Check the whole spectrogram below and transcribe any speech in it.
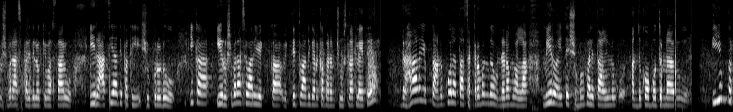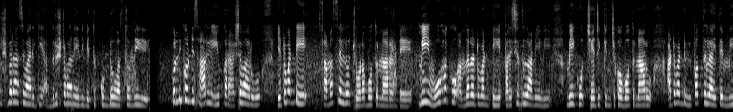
వృషభరాశి పరిధిలోకి వస్తారు. ఈ రాశియాధిపతి శుక్రుడు. ఇక ఈ వృషభరాశి వారి యొక్క వ్యక్తిత్వాన్ని కనుక మనం చూసినట్లయితే గ్రహాల యొక్క అనుకూలత సక్రమంగా ఉండడం వల్ల మీరు అయితే శుభ ఫలితాలను అందుకోబోతున్నారు. ఈ యొక్క వృషభరాశి వారికి అదృష్టం అనేది వెతుక్కుంటూ వస్తుంది. కొన్ని కొన్నిసార్లు ఈ యొక్క రాశివారు ఎటువంటి సమస్యలను చూడబోతున్నారంటే మీ ఊహకు అందనటువంటి పరిస్థితులు అనేవి మీకు చేజిక్కించుకోబోతున్నారు. అటువంటి విపత్తులు అయితే మీ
